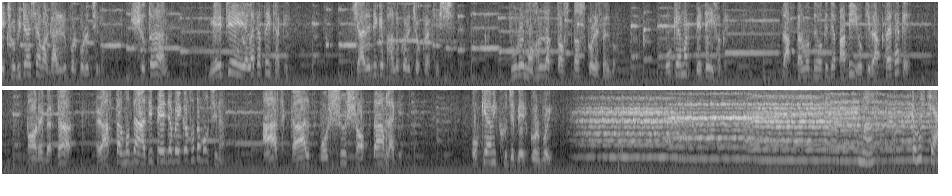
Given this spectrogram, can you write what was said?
এই ছবিটা এসে আমার গাড়ির উপর পড়েছিল। সুতরাং মেয়েটি এই এলাকাতেই থাকে। চারিদিকে ভালো করে চোখ রাখিস। পুরো মহল্লা তছনছ করে ফেলব। ওকে আমার পেতেই হবে। রাস্তার মধ্যে ওকে যে পাবি ও কি রাস্তায় থাকে? আরে বেটা রাস্তার মধ্যে আজই পেয়ে যাব এই কথা তো বলছি না। আজ কাল পরশু সপ্তাহ লাগে। ওকে আমি খুঁজে বের করবই। মা তোমার চা।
